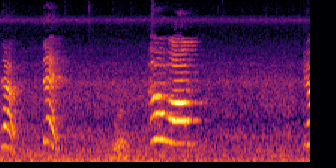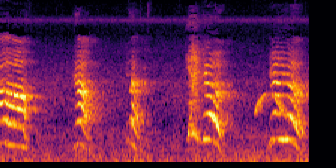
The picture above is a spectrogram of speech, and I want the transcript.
yeah, ding! What? Yeah! Yeah! Yeah! Yeah, yeah! Yeah, yeah!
